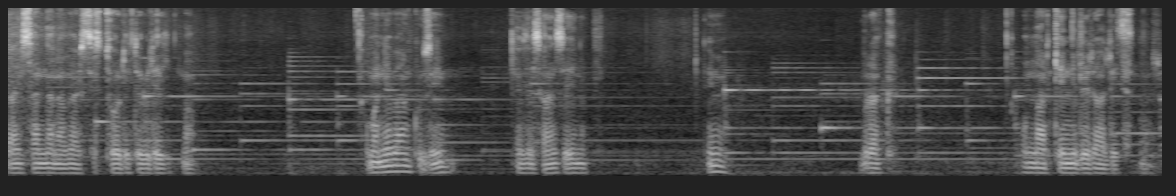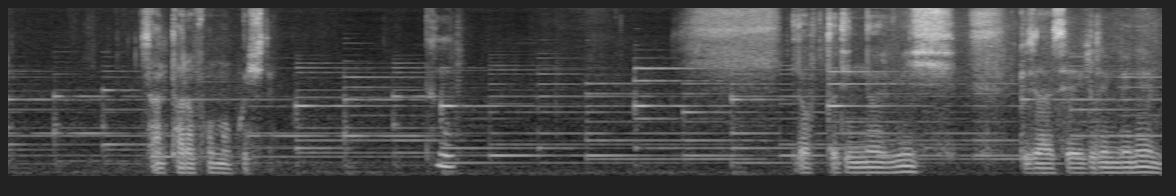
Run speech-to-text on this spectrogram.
Ben senden habersiz tuvalete bile gitmem. Ama ne ben kuzeyim ne de sen Zeynep. Değil mi? Bırak. Onlar kendileri halletsinler. Sen taraf olma bu işte. Tamam. Lafta dinlermiş. Güzel sevgilim benim.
